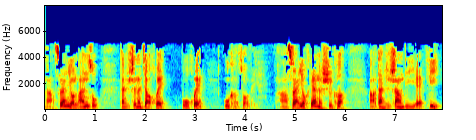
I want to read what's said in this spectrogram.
啊。虽然有拦阻，但是神的教会不会无可作为啊。虽然有黑暗的时刻啊，但是上帝也必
